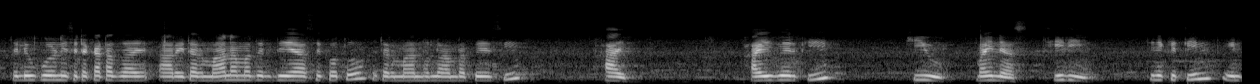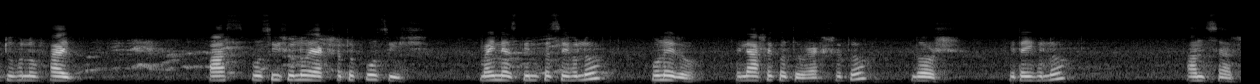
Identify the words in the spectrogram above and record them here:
তাহলে উপরে নিচে এটা কাটা যায়। আর এটার মান আমাদের দেওয়া আছে কত? এটার মান হলো আমরা পেয়েছি ফাইভ ফাইভের কি? কিউ মাইনাস থ্রি তিনকে তিন ইন্টু হলো ফাইভ পাঁচ পঁচিশ হলো একশত পঁচিশ। মাইনাস তিন পাশে হলো পনেরো। তাহলে আসে কত? একশত দশ। এটাই হলো আনসার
